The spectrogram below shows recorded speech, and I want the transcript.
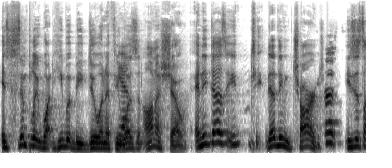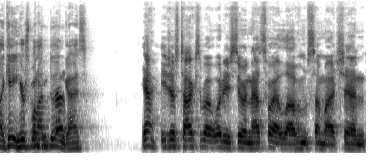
It's simply what he would be doing if he Yep. wasn't on a show, and he does. He, he doesn't even charge. He's just like, hey, here's what I'm doing, guys. Yeah, he just talks about what he's doing. That's why I love him so much. And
